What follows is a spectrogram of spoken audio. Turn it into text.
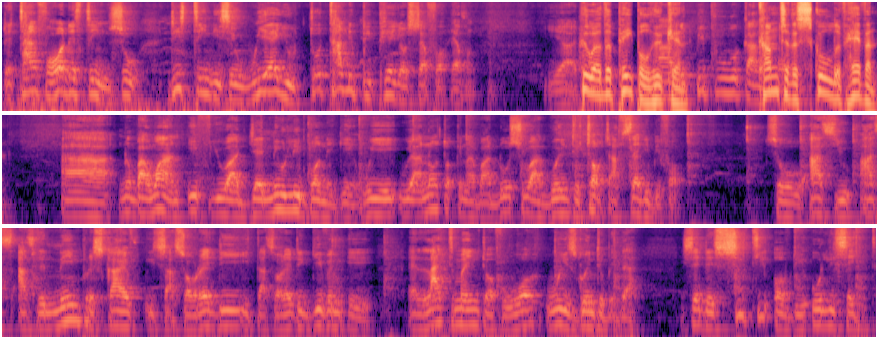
the time for all these things. So this thing is a where you totally prepare yourself for heaven. Yeah. Who are the people who can people who can come to the school of heaven? uh, number one, if you are genuinely born again, we we are not talking about those who are going to church. I've said it before. So as you as as the name prescribed, it has already it has already given a enlightenment of what who is going to be there. Said the city of the holy saint,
